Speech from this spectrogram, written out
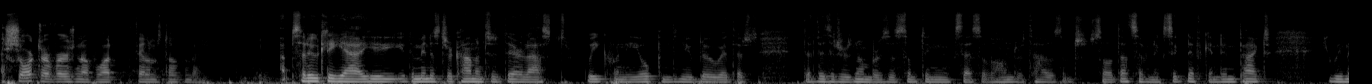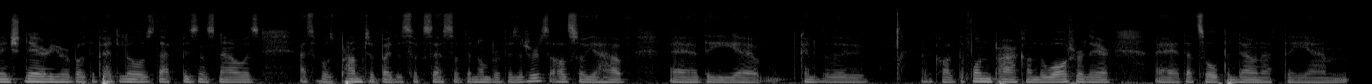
a shorter version of what Phelim's talking about. Absolutely, yeah. You, you, the minister commented there last week when he opened the new Blueway that the visitors' numbers is something in excess of 100,000. So that's having a significant impact. We mentioned earlier about the Petlows. That business now is, I suppose, prompted by the success of the number of visitors. Also, you have uh, the uh, kind of the I'd call it the fun park on the water there uh, that's open down at the um,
